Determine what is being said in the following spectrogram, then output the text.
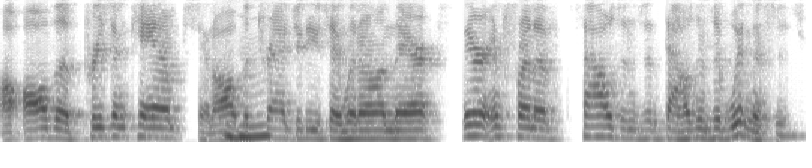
All- the prison camps and all Mhm. the tragedies that went on there, they're in front of thousands and thousands of witnesses.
